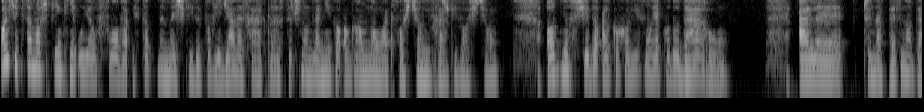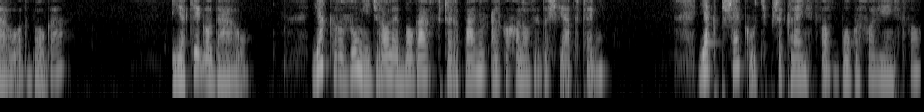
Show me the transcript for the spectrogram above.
Ojciec Tomasz pięknie ujął w słowa istotne myśli wypowiedziane z charakterystyczną dla niego ogromną łatwością i wrażliwością. Odniósł się do alkoholizmu jako do daru, ale czy na pewno daru od Boga? Jakiego daru? Jak rozumieć rolę Boga w czerpaniu z alkoholowych doświadczeń? Jak przekuć przekleństwo w błogosławieństwo?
